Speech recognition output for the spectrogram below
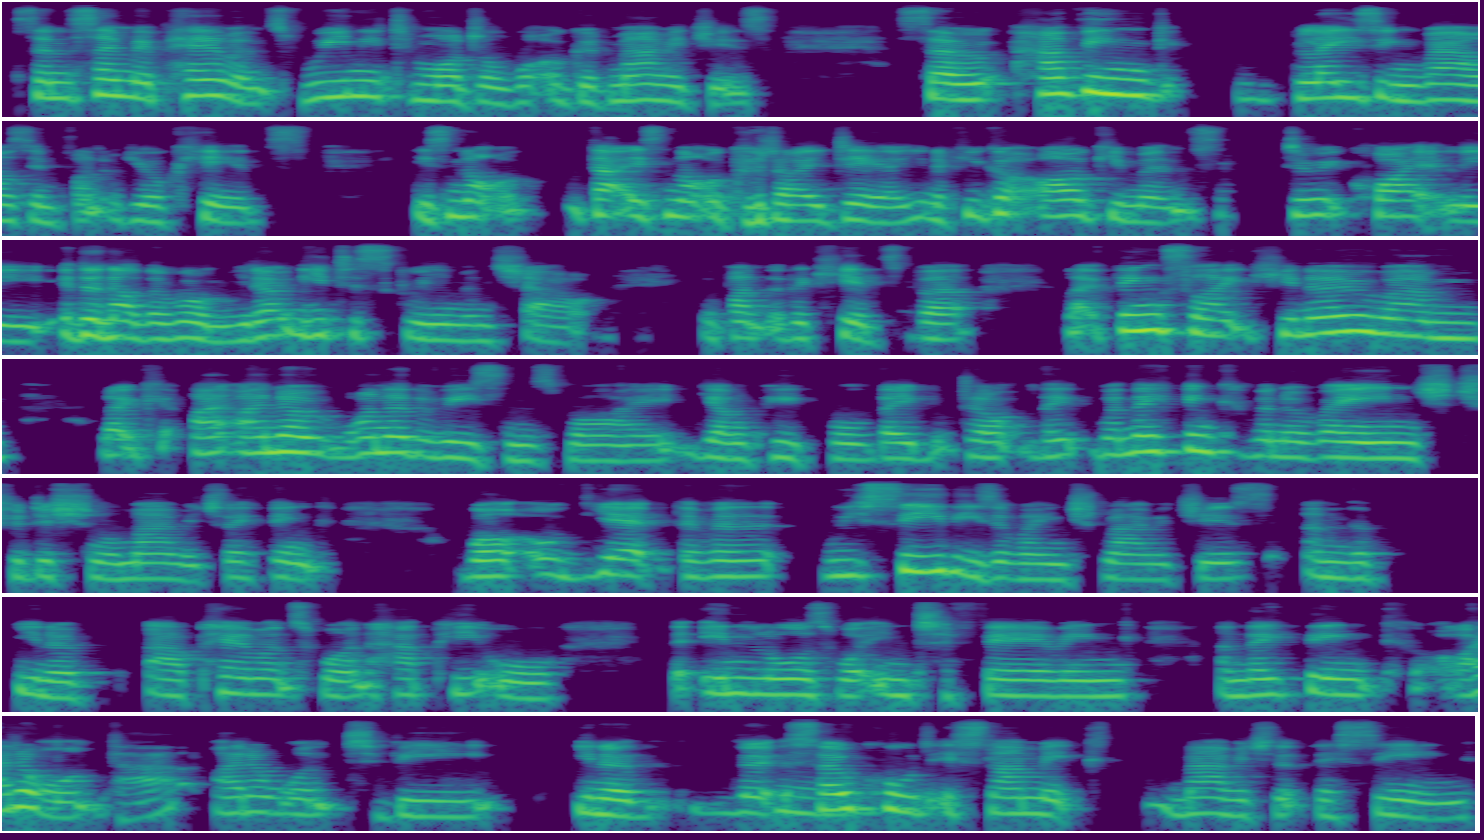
so in the same way parents we need to model what a good marriage is. So having blazing rows in front of your kids is not that is not a good idea. You know if you've got arguments do it quietly in another room. You don't need to scream and shout in front of the kids. But like things like you know um, like I, I, know one of the reasons why young people they don't they when they think of an arranged traditional marriage they think well oh, yet there are, we see these arranged marriages and the you know our parents weren't happy or the in-laws were interfering. And they think i don't want that. I don't want to be you know the yeah. so-called islamic marriage that they're seeing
